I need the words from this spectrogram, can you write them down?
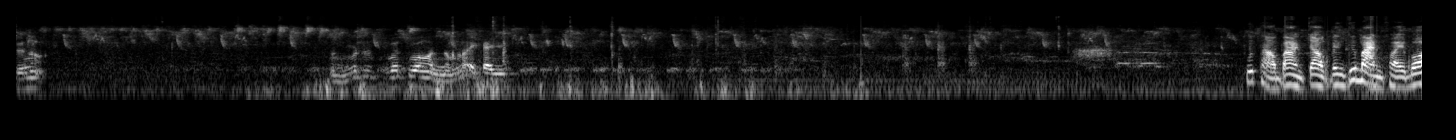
ตัวเนาะมันว่าว่าตัวมันน้ำลายไก่ผู้เฒ่าบ้านเจ้าเป็นคือบ้านข่อยบ่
